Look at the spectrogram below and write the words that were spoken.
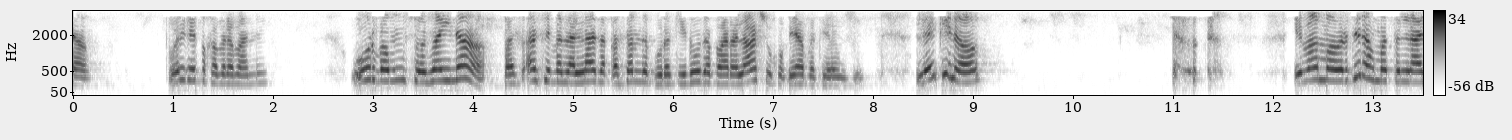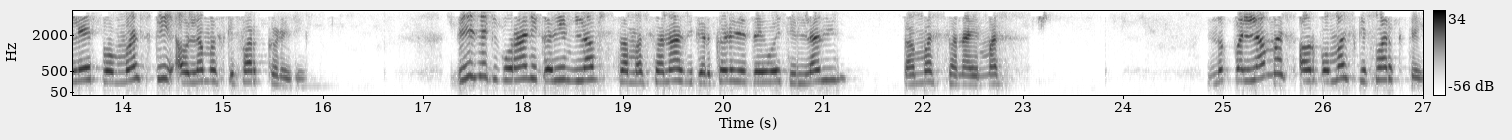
نه پوهېږئ په خبره باندې اور به موږ سوځای نه پس اسې به الله د قسم د پوره کېدو د پاره لاړ شو خو بیا به ترې وځو لیکن امام ماوردی رحمت الله علیه په مس کې او لمس کې فرق کړی دی دې ځکه قران کریم لفظ تمسنا ذکر کړی دی دوی وایي چې لن تمسنا مس نو په لمس او په مس کې فرق دی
